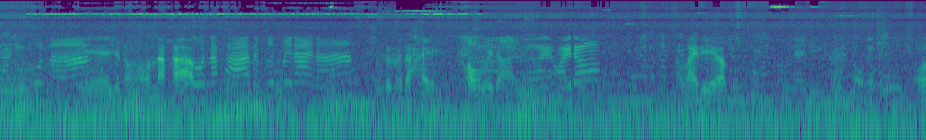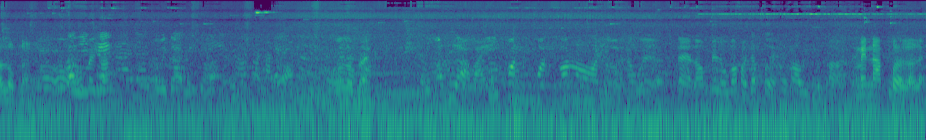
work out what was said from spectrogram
นะอยู่นู่นนะนี่อยู่ตรงโน้นนะครับนู่นนะคะ แต่ขึ้นไม่ได้นะขึ้นไม่ได้ เข้าไม่ได้เอ้ยหอยดองทำไงดีครับทำไงดีคะเดี๋ยวกู อ๋อหลบหน่อยโอ้โอ้เอาไปก่อนเอาไปก่อนโอ้หลบหน่อยเอาเผื่อไว้ คนคนก็รอเยอะนะเว้ย แต่เราไม่รู้ว่าเขาจะเปิดให้เข้าอีกหรือเปล่า ไม่นับเปิดแล้วแหละ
